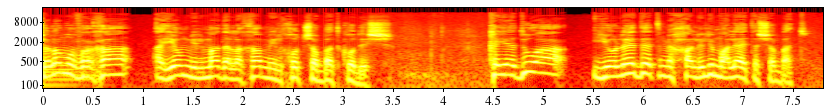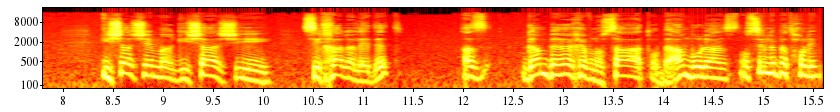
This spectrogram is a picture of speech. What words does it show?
שלום וברכה, היום נלמד הלכה מהלכות שבת קודש. כידוע, יולדת מחללים עליה את השבת. אישה שמרגישה שהיא צריכה ללדת, אז גם ברכב נוסעת או באמבולנס נוסעים לבית חולים.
